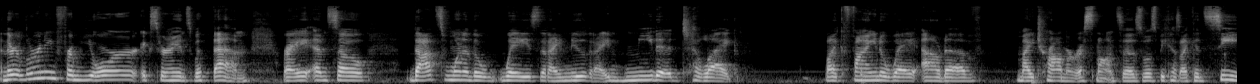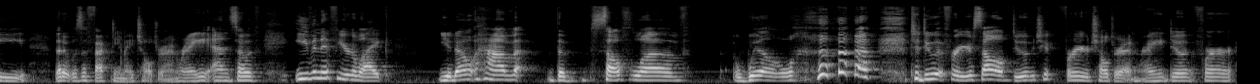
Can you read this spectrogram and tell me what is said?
And they're learning from your experience with them right? And so that's one of the ways that i knew that i needed to like like find a way out of my trauma responses was because I could see that it was affecting my children, right? And so if even if you're like you don't have the self-love will to do it for yourself, do it for your children, right? Do it for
